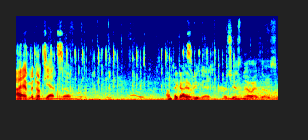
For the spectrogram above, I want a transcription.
I haven't been hooked yet, so I don't think I have pretty either. good. But she has no head though, so.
